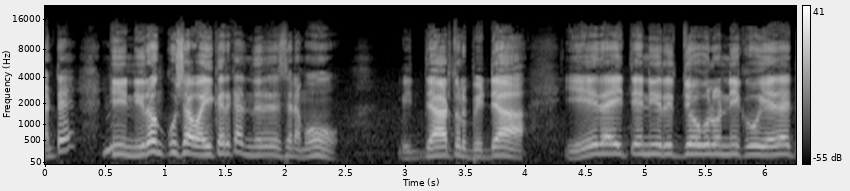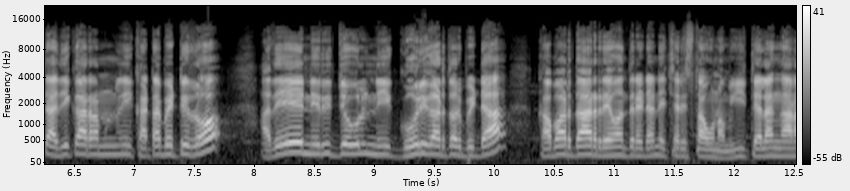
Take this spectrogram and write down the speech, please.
అంటే నీ నిరంకుశ వైఖరికి అది నిదర్శనము. విద్యార్థులు బిడ్డ ఏదైతే నిరుద్యోగులు నీకు ఏదైతే అధికారం నీ కట్టబెట్టిరో అదే నిరుద్యోగులు నీ గోరి కడతారు బిడ్డ. ఖబర్దార్ రేవంత్ రెడ్డి అని హెచ్చరిస్తూ ఉన్నాం. ఈ తెలంగాణ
